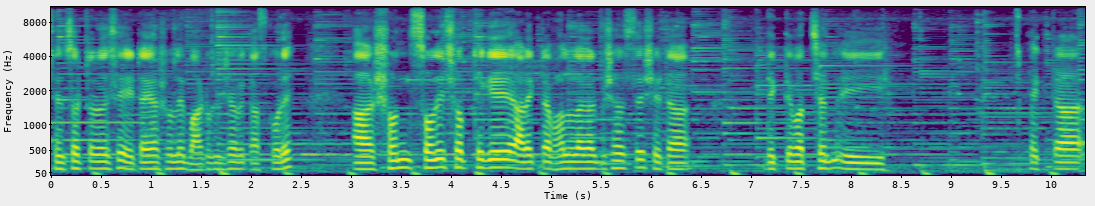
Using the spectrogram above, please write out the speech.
সেন্সরটা রয়েছে, এটাই আসলে বাটন হিসাবে কাজ করে। আর সন- সনির সব থেকে আরেকটা ভালো লাগার বিষয় হচ্ছে সেটা দেখতে পাচ্ছেন এই একটা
